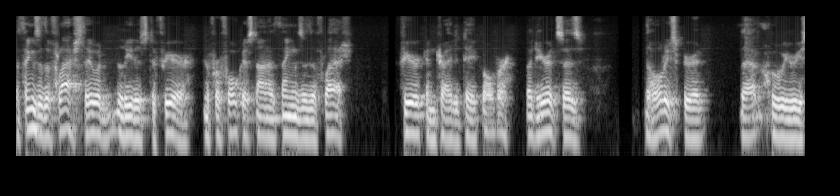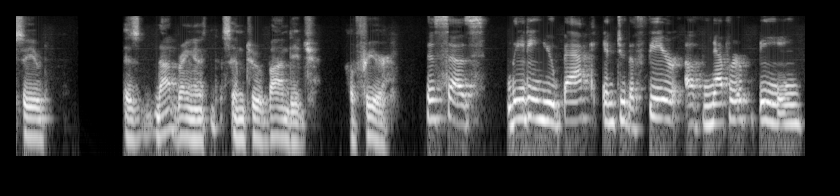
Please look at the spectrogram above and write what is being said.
The things of the flesh, they would lead us to fear. If we're focused on the things of the flesh, fear can try to take over. But here it says the Holy Spirit that who we received is not bringing us into bondage of fear. This says, leading you back into the fear of never being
